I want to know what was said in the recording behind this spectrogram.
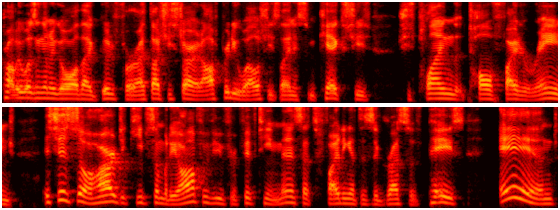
probably wasn't going to go all that good for her. I thought she started off pretty well. She's landing some kicks. She's she's playing the tall fighter range. It's just so hard to keep somebody off of you for 15 minutes that's fighting at this aggressive pace. And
